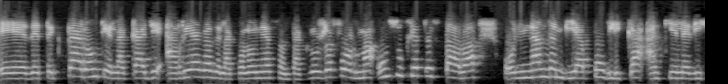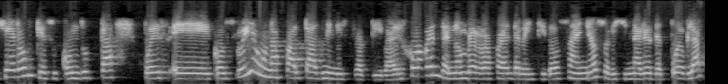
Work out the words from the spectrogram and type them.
eh, detectaron que en la calle Arriaga de la colonia Santa Cruz Reforma, un sujeto estaba orinando en vía pública a quien le dijeron que su conducta pues eh, construía una falta administrativa. El joven de nombre Rafael de 22 años, originario de Puebla,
